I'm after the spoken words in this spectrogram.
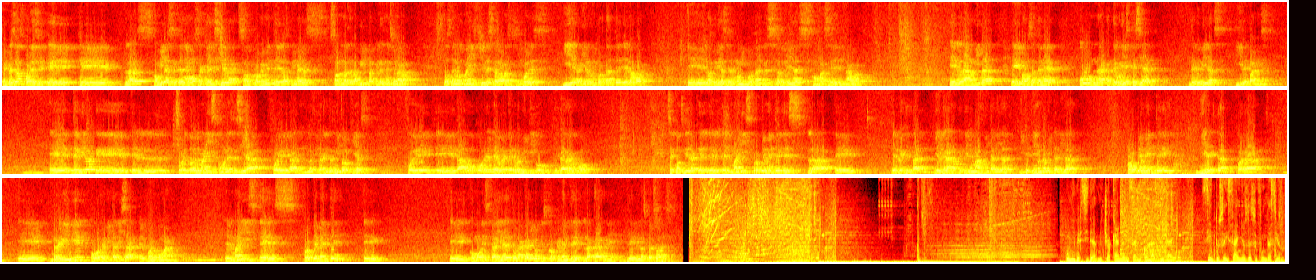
Empecemos por decir que, que, las comidas que tenemos aquí a la izquierda son propiamente las primeras, son las de la milpa que les mencionaba. Entonces tenemos maíz, chiles, calabazas, frijoles y ahí algo importante, el agua. Eh, las bebidas eran muy importantes, las bebidas con base en agua. En la mitad eh, vamos a tener una categoría especial de bebidas y de panes. Eh, debido a que el, sobre todo el maíz, como les decía, fue en las diferentes mitologías, fue eh, dado por el héroe, mítico de cada grupo, se considera que el, maíz propiamente es la, eh, el vegetal y el grano que tiene más vitalidad y que tiene una vitalidad propiamente directa para revivir o revitalizar el cuerpo humano. El maíz es propiamente, eh, eh, como esta idea de Tonacayo, es propiamente la carne de las personas. Universidad Michoacana de San Nicolás de Hidalgo, 106 años de su fundación.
